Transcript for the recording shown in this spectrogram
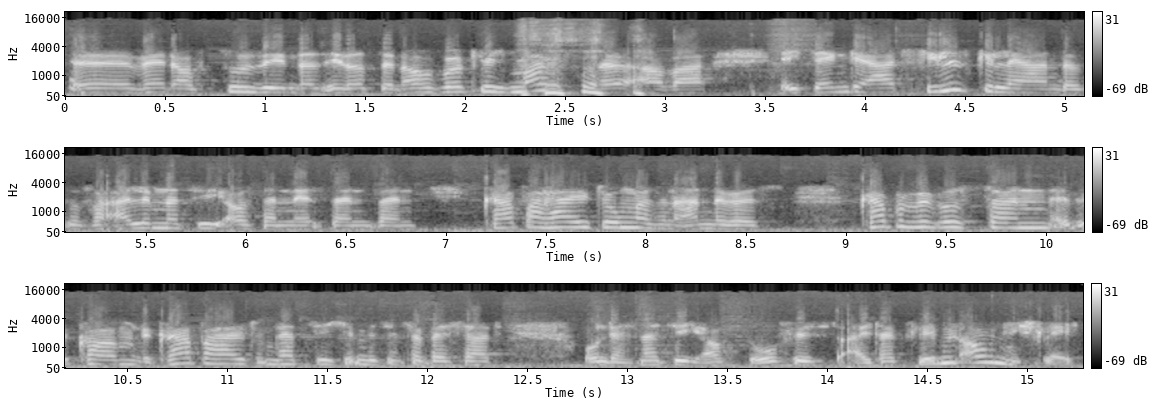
werde auch zusehen, dass er das dann auch wirklich macht. ne? Aber ich denke, er hat vieles gelernt. Also vor allem natürlich auch seine, seine, seine Körperhaltung, also ein anderes Körperbewusstsein äh, bekommen. Die Körperhaltung hat sich ein bisschen verbessert. Und das ist natürlich auch so fürs Alltagsleben auch nicht schlecht.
